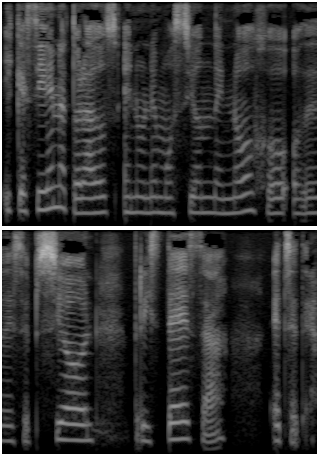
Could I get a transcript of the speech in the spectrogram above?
y que siguen atorados en una emoción de enojo o de decepción, tristeza, etc.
